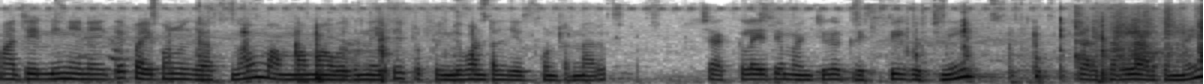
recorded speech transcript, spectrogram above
మా చెల్లి నేనైతే పై పనులు చేస్తున్నాం. మా అమ్మ మా వదిన అయితే ఇట్లా పిండి వంటలు చేసుకుంటున్నారు. చెక్కలు అయితే మంచిగా క్రిస్పీగా వచ్చినాయి. కరకరలాడుతున్నాయి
